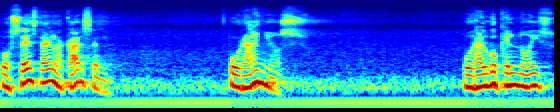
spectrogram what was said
José está en la cárcel por años, por algo que él no hizo.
